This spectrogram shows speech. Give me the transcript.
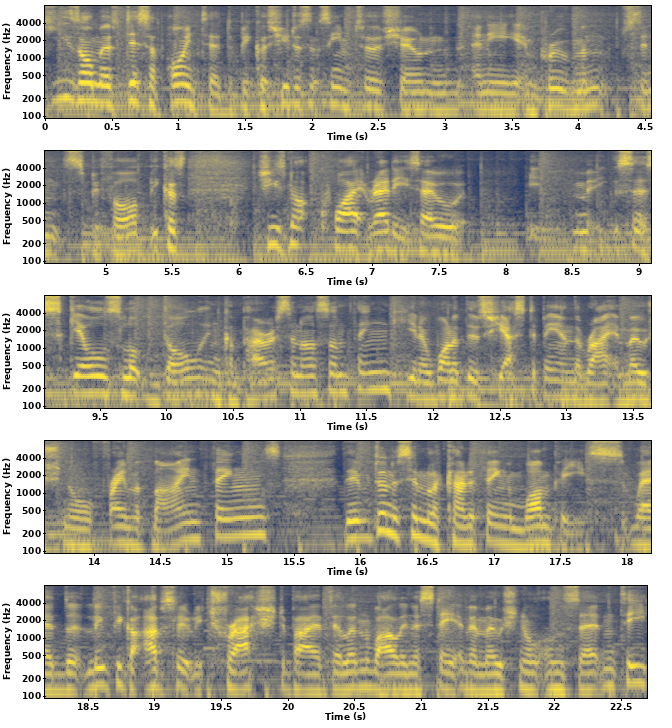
he's almost disappointed because she doesn't seem to have shown any improvement since before because she's not quite ready. So it makes her skills look dull in comparison or something. You know, one of those she has to be in the right emotional frame of mind things. They've done a similar kind of thing in One Piece, where Luffy got absolutely trashed by a villain while in a state of emotional uncertainty,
